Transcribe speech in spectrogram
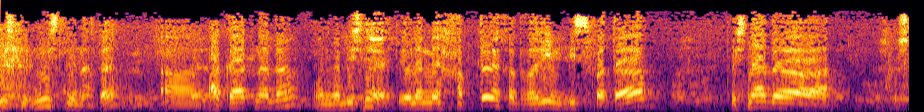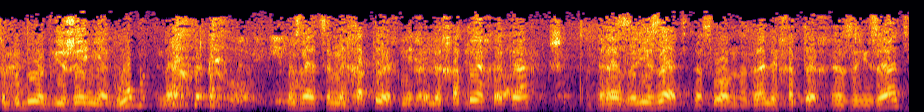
Мысли- мысленно, да? А А как надо? Он объясняет. Эламехаттеха дворим бисфата. То есть надо, чтобы было движение губ, да? Называется мехатех. Мех- Лехатех это разрезать дословно, да? Лехатех разрезать.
